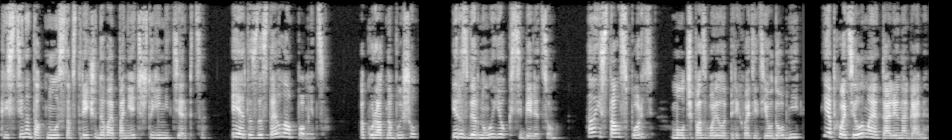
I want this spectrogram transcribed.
Кристина толкнулась навстречу, давая понять, что ей не терпится. И это заставило опомниться. Аккуратно вышел и развернул ее к себе лицом. Она не стала спорить, молча позволила перехватить ее удобнее и обхватила мою талию ногами.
